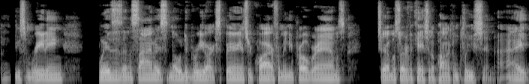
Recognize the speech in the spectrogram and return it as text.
and do some reading, quizzes and assignments, no degree or experience required from any programs, shareable certification upon completion. All right.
